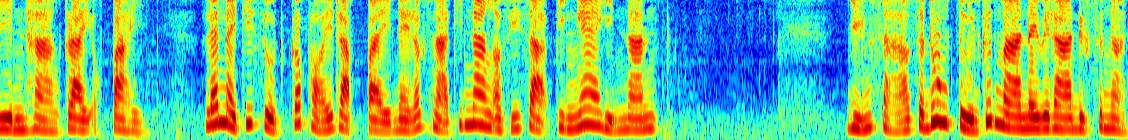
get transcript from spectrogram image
บินห่างไกลออกไป และในที่สุดก็พลอยหลับไปในลักษณะที่นั่งเอาศีรษะพิงแง่หินนั้น หญิงสาวสะดุ้งตื่นขึ้นมาในเวลาดึกสงัด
